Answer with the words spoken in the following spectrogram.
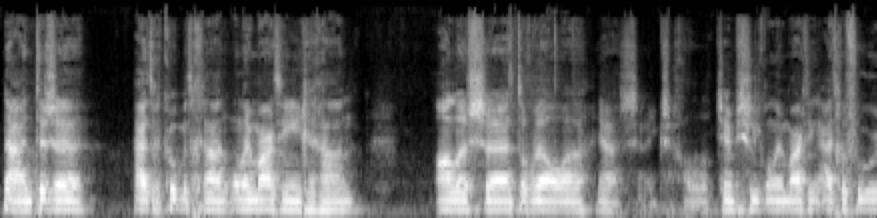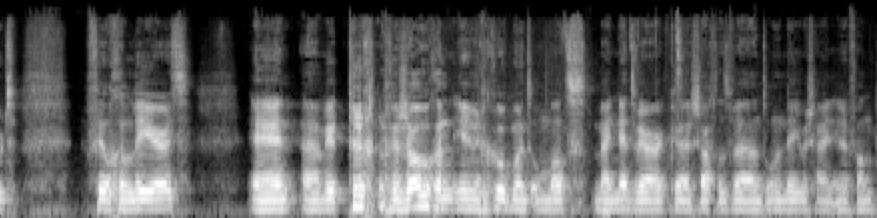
Nou, intussen uit recruitment gegaan, online marketing gegaan. Alles uh, toch wel, uh, ja, ik zeg al, Champions League online marketing uitgevoerd. Veel geleerd. En uh, weer teruggezogen in recruitment, omdat mijn netwerk zag dat we aan het ondernemen zijn. En van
